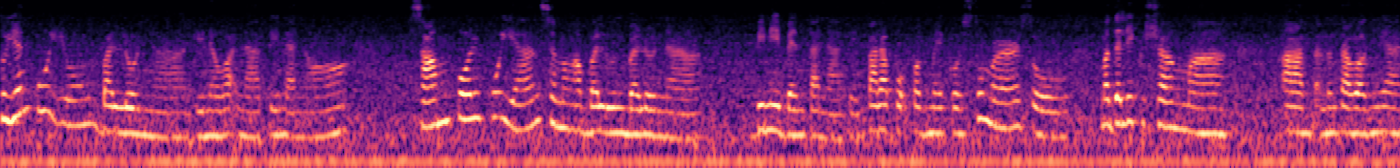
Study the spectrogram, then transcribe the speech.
So yan po yung balon na ginawa natin ano. Sample po yan sa mga balon-balon na binibenta natin para po pag may customer so madali ko siyang ma um, anong tawag niyan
